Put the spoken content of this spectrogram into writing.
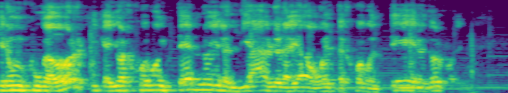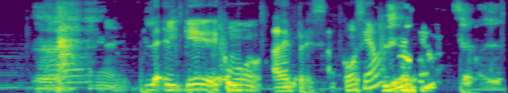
que era un jugador y cayó al juego interno y era el diablo, le había dado vuelta el juego entero y todo el rollo. El que es como. A ver, pero, ¿cómo se llama? se llama eh,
